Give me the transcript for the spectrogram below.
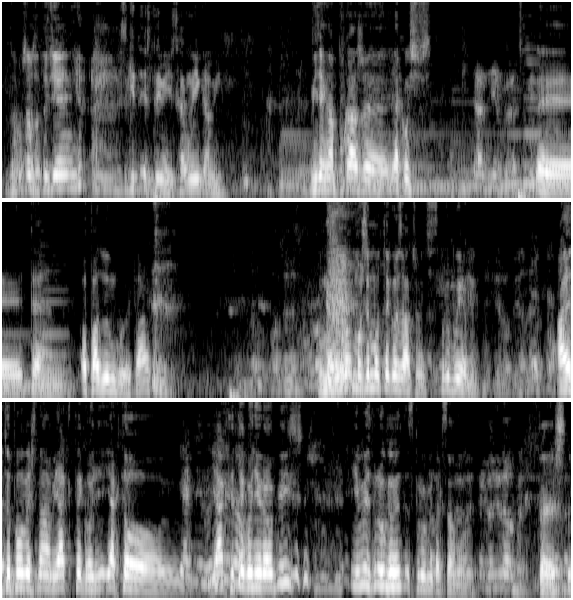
Zapraszam za tydzień z, git- z tymi, z harmonikami. Witek nam pokaże jakąś Gitar nie brać. e, ten opadły mgły, tak? Możemy Możemy, możemy od tego zacząć, spróbujemy. jak ale to powiesz nam, jak, tego, nie- jak to, jak ty tego nie robisz i my spróbujemy, spróbujemy tak samo. tego nie robisz. Też.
